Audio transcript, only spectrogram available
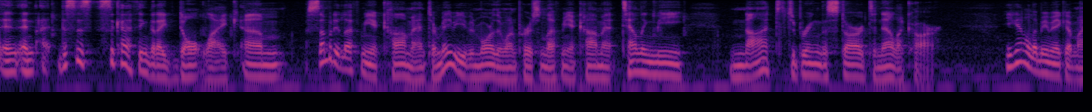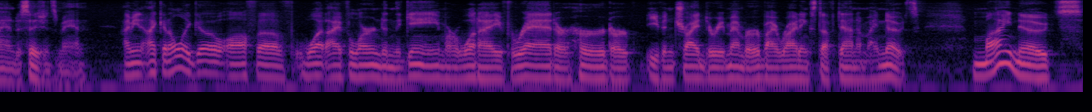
And, and I, this is this is the kind of thing that I don't like. Um, somebody left me a comment, or maybe even more than one person left me a comment telling me not to bring the star to Nelacar. You gotta let me make up my own decisions, man. I mean, I can only go off of what I've learned in the game or what I've read or heard or even tried to remember by writing stuff down in my notes. My notes,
